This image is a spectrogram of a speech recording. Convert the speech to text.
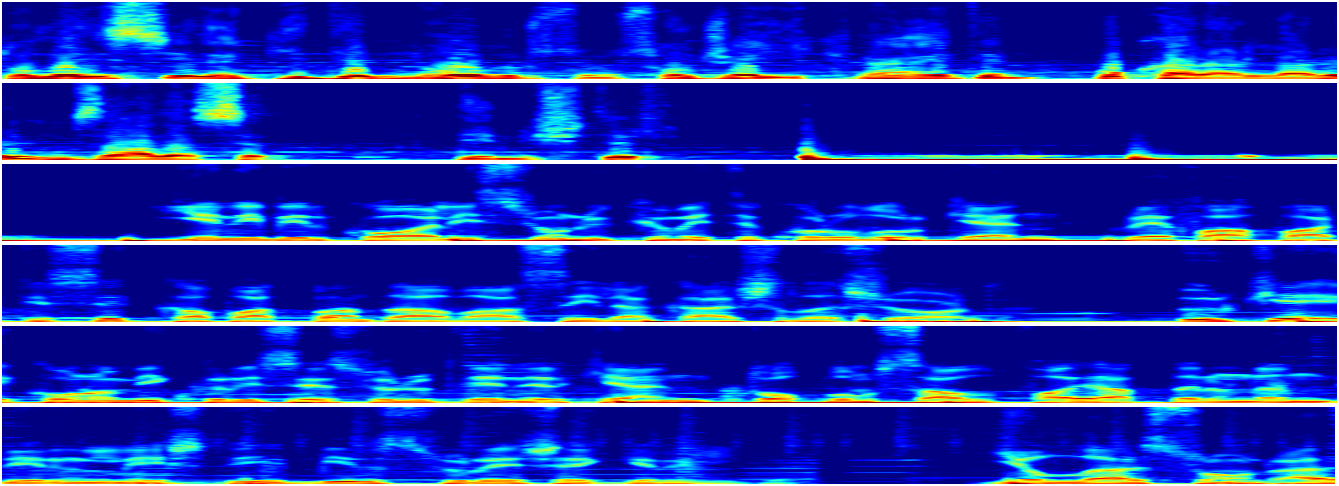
Dolayısıyla gidin ne olursunuz hocayı ikna edin, bu kararları imzalasın demiştir. Yeni bir koalisyon hükümeti kurulurken Refah Partisi kapatma davasıyla karşılaşıyordu. Ülke ekonomik krize sürüklenirken toplumsal fay hatlarının derinleştiği bir sürece girildi. Yıllar sonra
